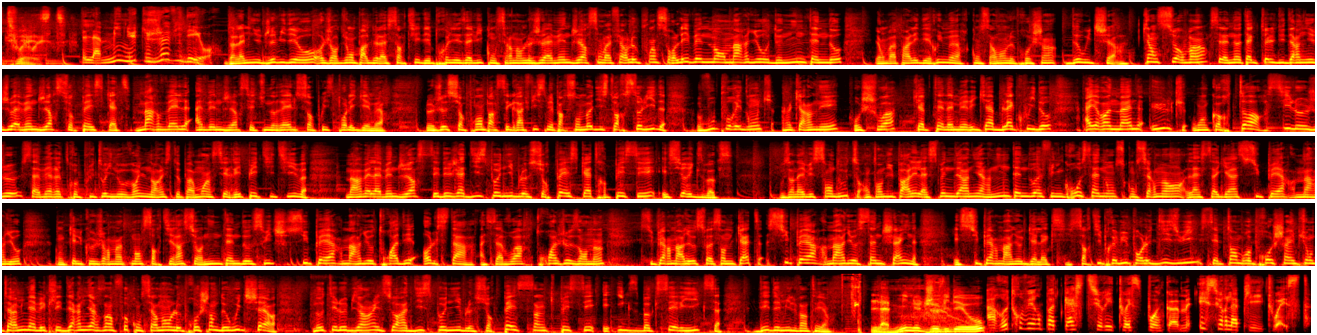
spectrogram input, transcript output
It West. La minute jeu vidéo. Dans la minute jeu vidéo, aujourd'hui on parle de la sortie des premiers avis concernant le jeu Avengers. On va faire le point sur l'événement Mario de Nintendo et on va parler des rumeurs concernant le prochain The Witcher. 15 sur 20, c'est la note actuelle du dernier jeu Avengers sur PS4. Marvel Avengers, c'est une réelle surprise pour les gamers. Le jeu surprend par ses graphismes et par son mode histoire solide. Vous pourrez donc incarner au choix Captain America, Black Widow, Iron Man, Hulk ou encore Thor. Si le jeu s'avère être plutôt innovant, il n'en reste pas moins assez répétitive. Marvel Avengers, c'est déjà disponible sur PS4, PC et sur Xbox. Vous en avez sans doute entendu parler la semaine dernière, Nintendo a fait une grosse annonce concernant la saga Super Mario. Dans quelques jours maintenant sortira sur Nintendo Switch Super Mario 3D All Star, à savoir trois jeux en un. Super Mario 64, Super Mario Sunshine et Super Mario Galaxy. Sortie prévue pour le 18 septembre prochain. Et puis on termine avec les dernières infos concernant le prochain The Witcher. Notez-le bien, il sera disponible sur PS5, PC et Xbox Series X dès 2021. La minute jeu vidéo À retrouver en podcast sur itwest.com et sur l'appli itwest.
